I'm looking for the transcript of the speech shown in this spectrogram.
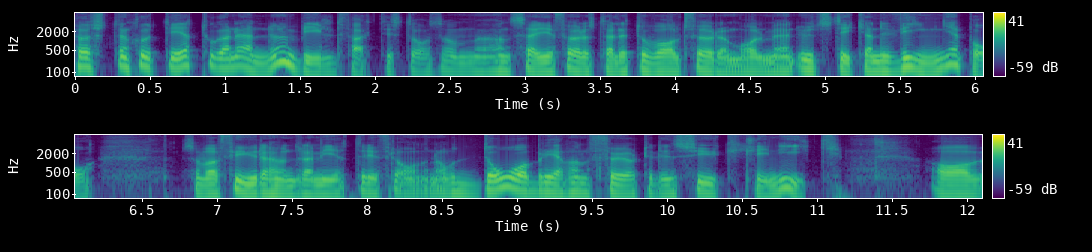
Hösten 71 tog han ännu en bild faktiskt då, som han säger föreställer ett ovalt föremål med en utstickande vinge på som var 400 meter ifrån honom. Och då blev han förd till en psykklinik av,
